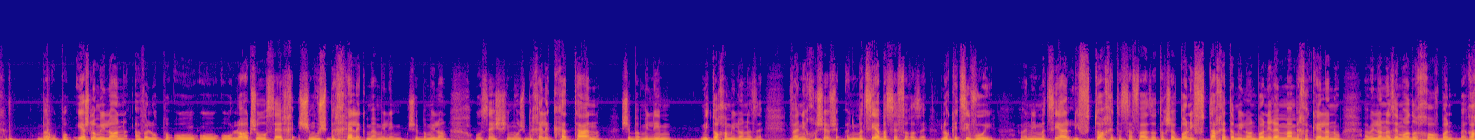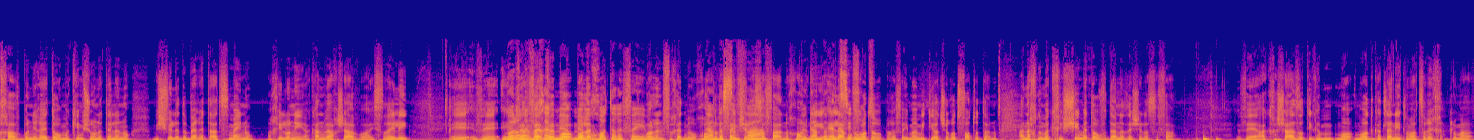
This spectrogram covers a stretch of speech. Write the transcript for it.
ב, הוא, יש לו מילון, אבל הוא, הוא, הוא, הוא לא רק שהוא עושה שימוש בחלק מהמילים שבמילון, הוא עושה שימוש בחלק קטן שבמילים מתוך המילון הזה. ואני חושב, ש... אני מציע בספר הזה, לא כציווי, אבל אני מציע לפתוח את השפה הזאת. עכשיו, בוא נפתח את המילון, בוא נראה מה מחכה לנו. המילון הזה מאוד רחוב, בוא, רחב, בוא נראה את העומקים שהוא נותן לנו, בשביל לדבר את עצמנו, החילוני, הכאן ועכשיו, או הישראלי. אה, ו, בוא לא נפחד ובוא, מרוחות הרפאים. בוא לא נפחד מרוחות הרפאים של השפה, נכון. וגם כי במציאות. אלה הרוחות הרפאים האמיתיות שרודפות אותנו. אנחנו מכחישים את האובדן הזה של השפה. וההכחשה הזאת היא גם מאוד קטלנית. כלומר, צריך, כלומר,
